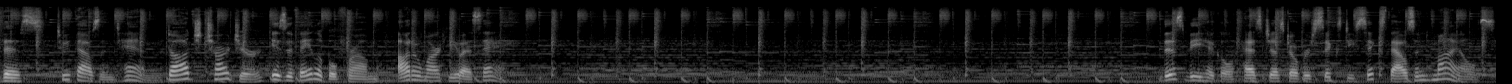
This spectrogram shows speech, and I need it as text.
This 2010 Dodge Charger is available from Auto Mart USA. This vehicle has just over 66,000 miles.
